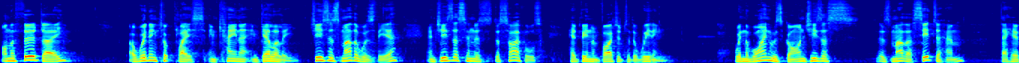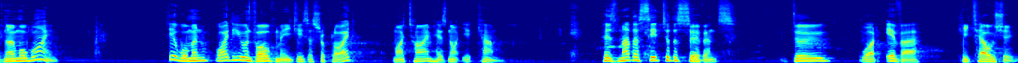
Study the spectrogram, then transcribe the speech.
On the third day, a wedding took place in Cana in Galilee. Jesus' mother was there, and Jesus and his disciples had been invited to the wedding. When the wine was gone, Jesus' his mother said to him, They have no more wine. Dear woman, why do you involve me? Jesus replied, My time has not yet come. His mother said to the servants, Do whatever he tells you.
